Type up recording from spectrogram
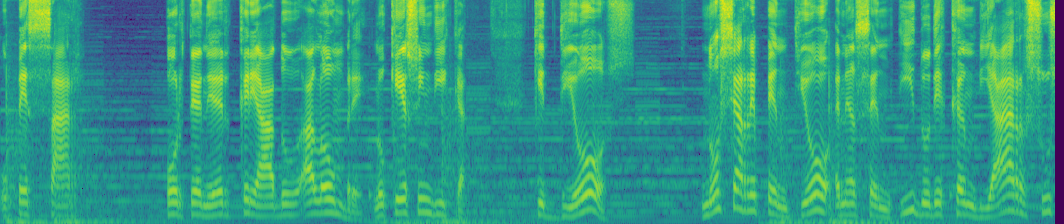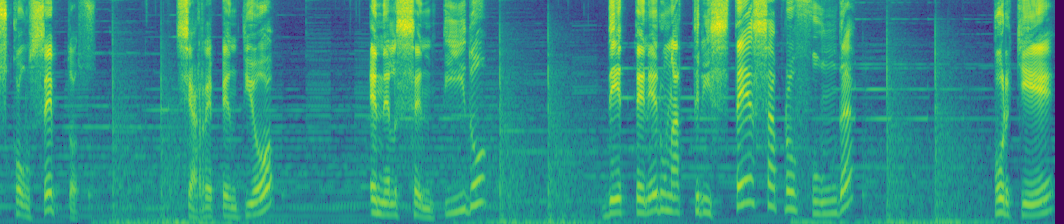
o pesar por ter criado al hombre. Lo que isso indica que Deus não se arrepentió en el sentido de cambiar sus conceptos. Se arrepentió en el sentido de tener una tristeza profunda porque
